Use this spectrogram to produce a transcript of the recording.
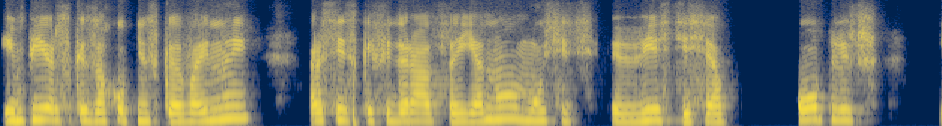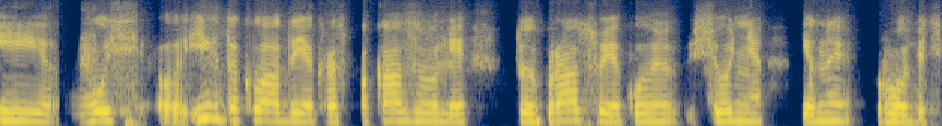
імперскай захопніцкай войны. Российской Федерацыі яно мусіць весціся оплеч. І вось іх даклады якраз показывалі тую працу якую сёння яны робяць.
